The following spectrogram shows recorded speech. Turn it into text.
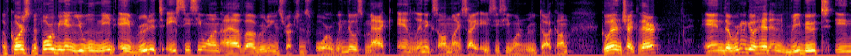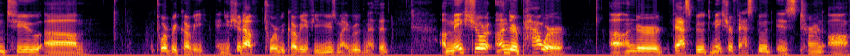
Of course, before we begin, you will need a rooted HTC One. I have uh, rooting instructions for Windows, Mac, and Linux on my site, htconeroot.com. Go ahead and check there. And uh, we're going to go ahead and reboot into um, Recovery. And you should have TWRP Recovery if you use my root method. Uh, make sure under power, uh, under fast boot, make sure fast boot is turned off.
